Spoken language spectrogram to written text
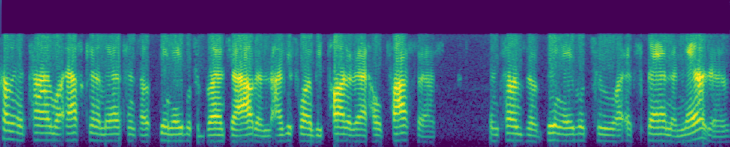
coming a time where African Americans are being able to branch out, and I just want to be part of that whole process in terms of being able to uh, expand the narrative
